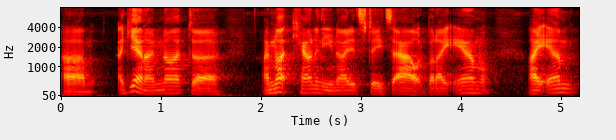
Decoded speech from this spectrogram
um, again I'm not uh, I'm not counting the United States out but I am I am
